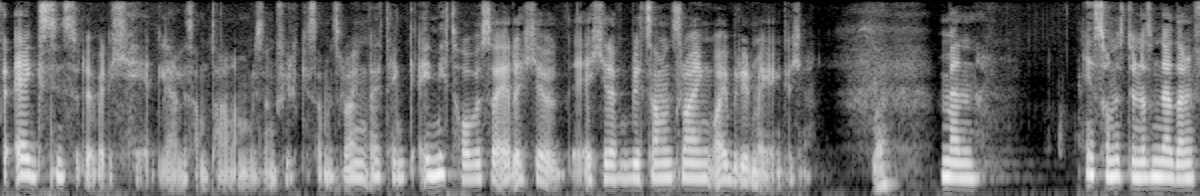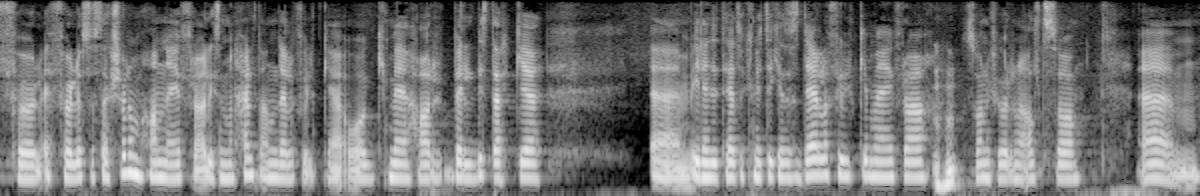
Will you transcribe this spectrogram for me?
For jeg syns jo det er veldig kjedelig, alle samtaler om liksom fylkessammenslåing. Og jeg tenker, i mitt hode så er det ikke, er ikke det blitt sammenslåing, og jeg bryr meg egentlig ikke. Nei. Men i sånne stunder som det der jeg føler, jeg føler så sterkt, selv om han er fra liksom en helt annen del av fylket, og vi har veldig sterke um, identiteter knyttet til hvilken del av fylket vi er fra, Sogn og Fjordane, altså um,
